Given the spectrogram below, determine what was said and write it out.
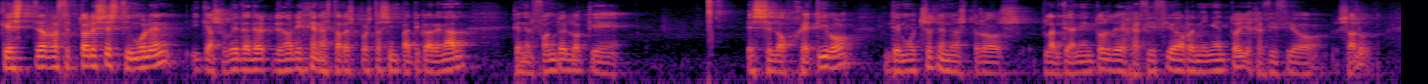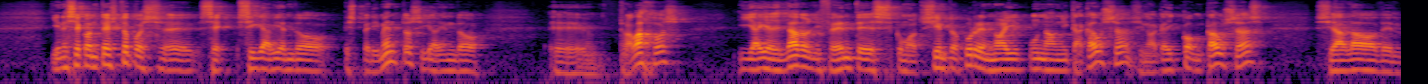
que estos receptores se estimulen y que a su vez den origen a esta respuesta simpático-adrenal, que en el fondo es lo que es el objetivo de muchos de nuestros planteamientos de ejercicio rendimiento y ejercicio salud. Y en ese contexto, pues eh, sigue habiendo experimentos, sigue habiendo eh, trabajos y hay aislados diferentes, como siempre ocurre, no hay una única causa, sino que hay con causas. Se ha hablado de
